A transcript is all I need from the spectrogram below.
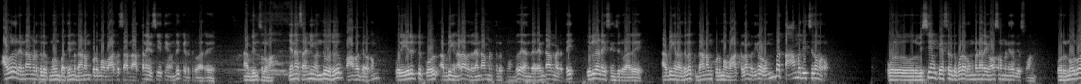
அவரும் ரெண்டாம் இடத்துல இருக்கும்போது பார்த்தீங்கன்னா தனம் குடும்பம் வாக்கு சார்ந்த அத்தனை விஷயத்தையும் வந்து கெடுத்துருவாரு அப்படின்னு சொல்லலாம். ஏன்னா சனி வந்து ஒரு பாவ கிரகம் ஒரு இருட்டுக்கோள் அப்படிங்கிறனால அவர் ரெண்டாம் இடத்துல இருக்கும்போது அந்த ரெண்டாம் இடத்தை இருளடை செஞ்சிருவாரு. அப்படிங்கிற இதில் தனம் குடும்பம் வாக்கெல்லாம் பார்த்தீங்கன்னா ரொம்ப தாமதிச்சு தான் வரும். ஒரு ஒரு விஷயம் பேசுறது கூட ரொம்ப நேரம் யோசனை பண்ணி தான் பேசுவாங்க. ஒரு நூறுரூவா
